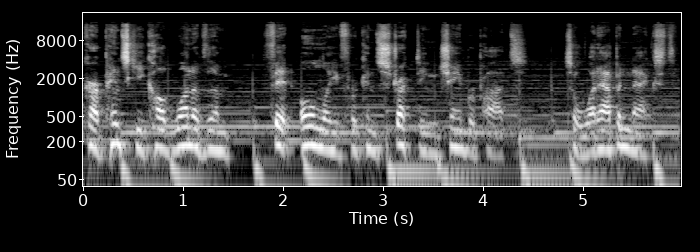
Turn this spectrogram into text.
Karpinski called one of them fit only for constructing chamber pots. So, what happened next?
